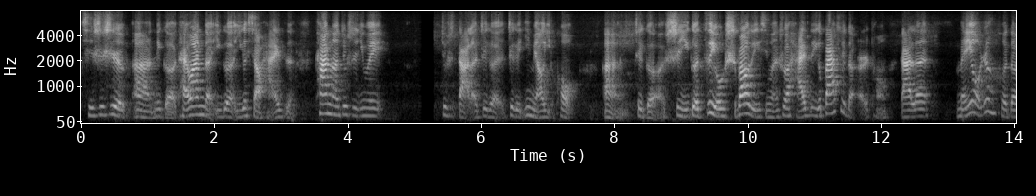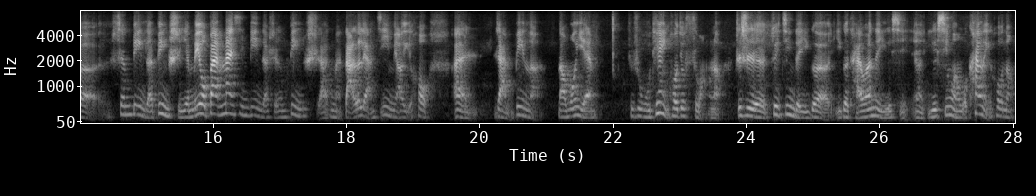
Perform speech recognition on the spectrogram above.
其实是啊那个台湾的一个一个小孩子，他呢就是因为就是打了这个这个疫苗以后啊，这个是一个自由时报的一个新闻，说孩子一个八岁的儿童打了。没有任何的生病的病史，也没有伴慢性病的什么病史啊，什么打了两剂疫苗以后，嗯，染病了脑膜炎，就是五天以后就死亡了。这是最近的一个一个台湾的一个新嗯一个新闻，我看了以后呢，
